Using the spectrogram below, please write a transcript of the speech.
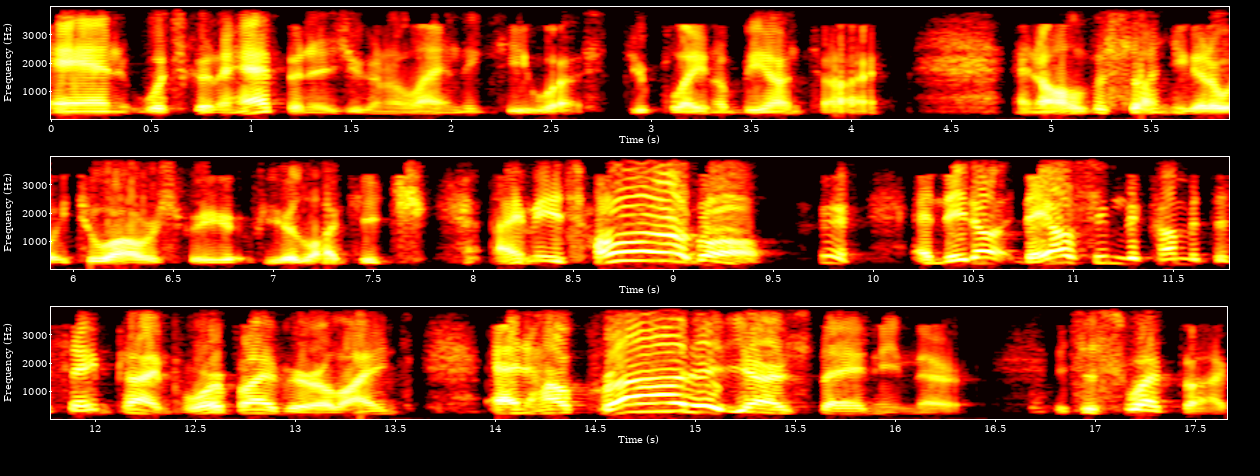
And what's going to happen is you're going to land in Key West. Your plane will be on time. And all of a sudden, you got to wait two hours for your for your luggage. I mean, it's horrible. and they don't. They all seem to come at the same time, four or five airlines. And how crowded you are standing there. It's a sweatbox,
